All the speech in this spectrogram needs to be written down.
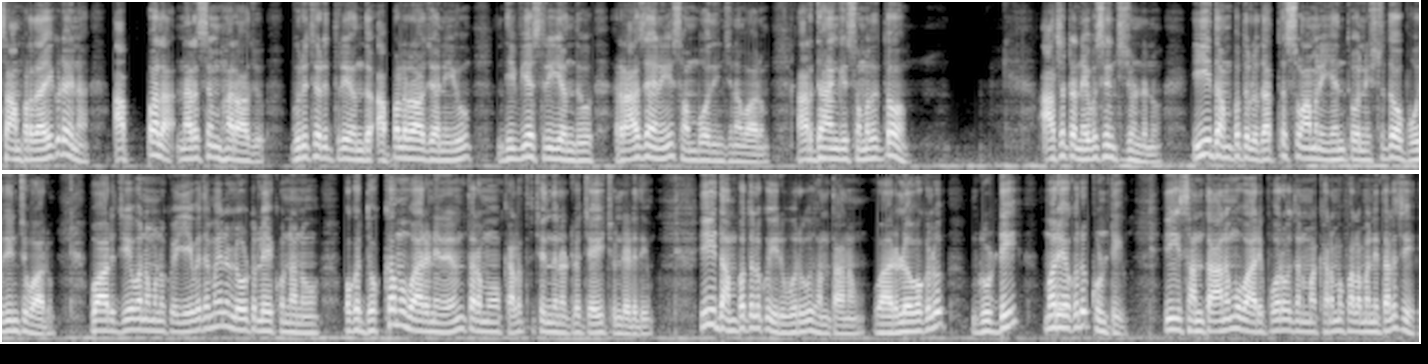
సాంప్రదాయకుడైన అప్పల నరసింహరాజు గురుచరిత్రయందు అప్పలరాజు అనియు దివ్యశ్రీ యందు రాజు అని సంబోధించిన వారు అర్ధాంగి సుమతితో అచట నివసించుచుండెను. ఈ దంపతులు దత్తస్వామిని ఎంతో నిష్ఠతో పూజించువారు. వారు జీవనమునకు ఏ విధమైన లోటు లేకున్నను ఒక దుఃఖము వారిని నిరంతరము కలత చెందినట్లు చేయుచుండెడిది. ఈ దంపతులకు ఇరువురు సంతానం. వారిలో ఒకరు గుడ్డి మరి ఒకరు కుంటి. ఈ సంతానము వారి పూర్వజన్మ కర్మఫలమని తలచి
